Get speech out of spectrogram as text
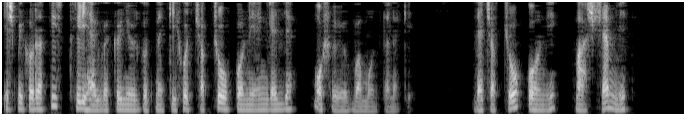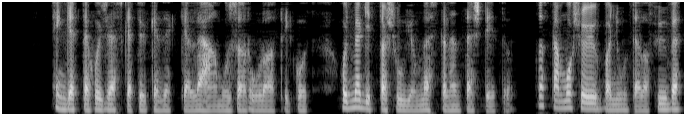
És mikor a tiszt lihegve könyörgött neki, hogy csak csókolni engedje, mosolyogva mondta neki. De csak csókolni, más semmit? Engedte, hogy reszkető kezekkel lehámozza róla a trikot, hogy megittasuljon mesztelen testétől. Aztán mosolyogva nyúlt el a fűbe,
